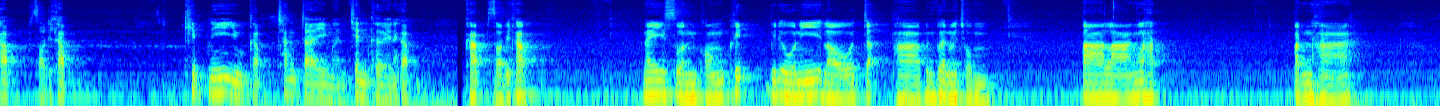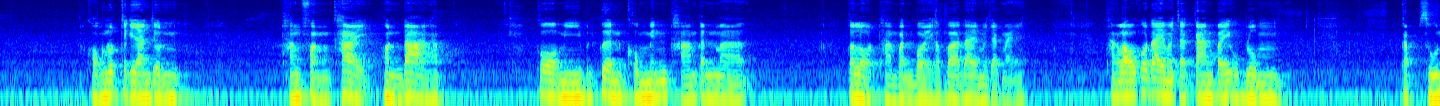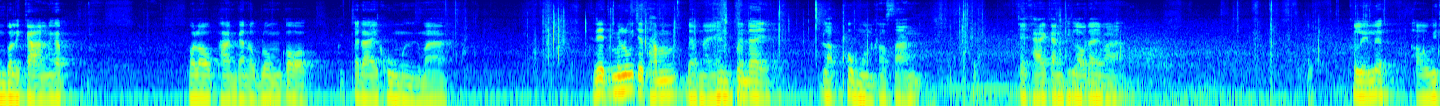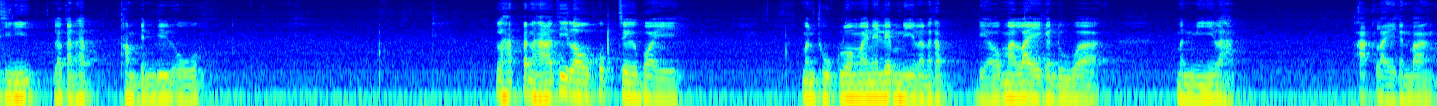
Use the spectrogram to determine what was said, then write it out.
ครับ สวัสดีครับ คลิปนี้อยู่กับช่างใจเหมือนเช่นเคยนะครับ ครับ สวัสดีครับ ในส่วนของคลิปวิดีโอนี้เราจะพาเพื่อนๆมาชม ตารางรหัส ปัญหา ของรถจักรยานยนต์ทางฝั่งค่าย Honda นะครับ ก็มีเพื่อนๆคอมเมนต์ถามกันมา ตลอดถามกันบ่อยครับว่าได้มาจากไหน ทางเราก็ได้มาจากการไปอบรมกับศูนย์บริการนะครับ พอเราผ่านการอบรมก็จะได้คู่มือมาเด็ดไม่รู้จะทำแบบไหนให้เพื่อนได้รับข้อมูลข่าวสารคล้ายๆกันที่เราได้มา ก็เลยเลือกเอาวิธีนี้แล้วกันครับทำเป็นวิดีโอ รหัสปัญหาที่เราพบเจอบ่อย มันถูกรวมไว้ในเล่มนี้แล้วนะครับ เดี๋ยวมาไล่กันดูว่ามันมีรหัสอะไรกันบ้าง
